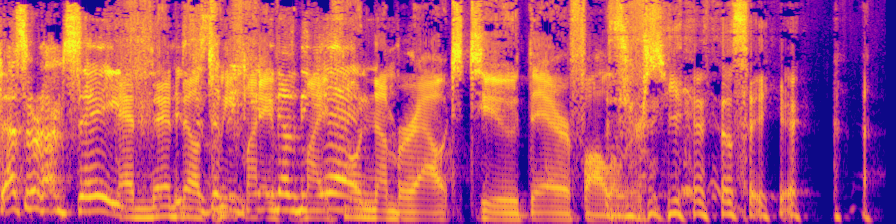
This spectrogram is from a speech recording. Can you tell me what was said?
That's what I'm saying. And then This they'll is the tweet my, the my end. phone number out to their followers. yeah they'll say here It's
